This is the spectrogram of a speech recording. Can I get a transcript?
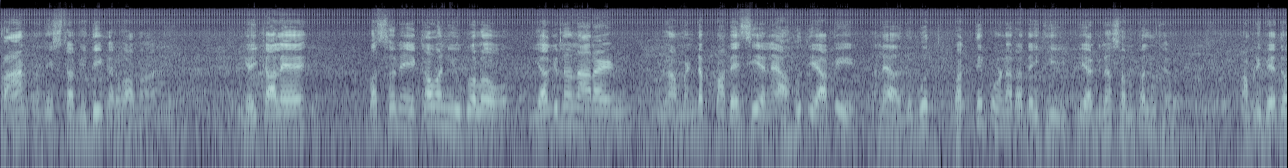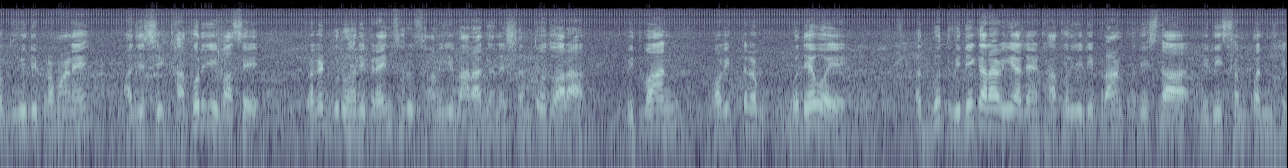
પ્રાણ પ્રતિષ્ઠા વિધિ કરવામાં આવી. ગઈકાલે બસો ને એકાવન યુગલો યજ્ઞનારાયણના મંડપમાં બેસી અને આહુતિ આપી અને અદ્ભુત ભક્તિપૂર્ણ હૃદયથી યજ્ઞ સંપન્ન થયો. આપણી વેદોક્ત વિધિ પ્રમાણે આજે શ્રી ઠાકોરજી પાસે પ્રગટ ગુરુ હરિ પ્રેમ સ્વરૂપ સ્વામીજી મહારાજ અને સંતો દ્વારા વિદ્વાન પવિત્ર ભૂદેવોએ અદ્ભુત વિધિ કરાવી અને ઠાકોરજીની પ્રાણ પ્રતિષ્ઠા વિધિ સંપન્ન છે.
